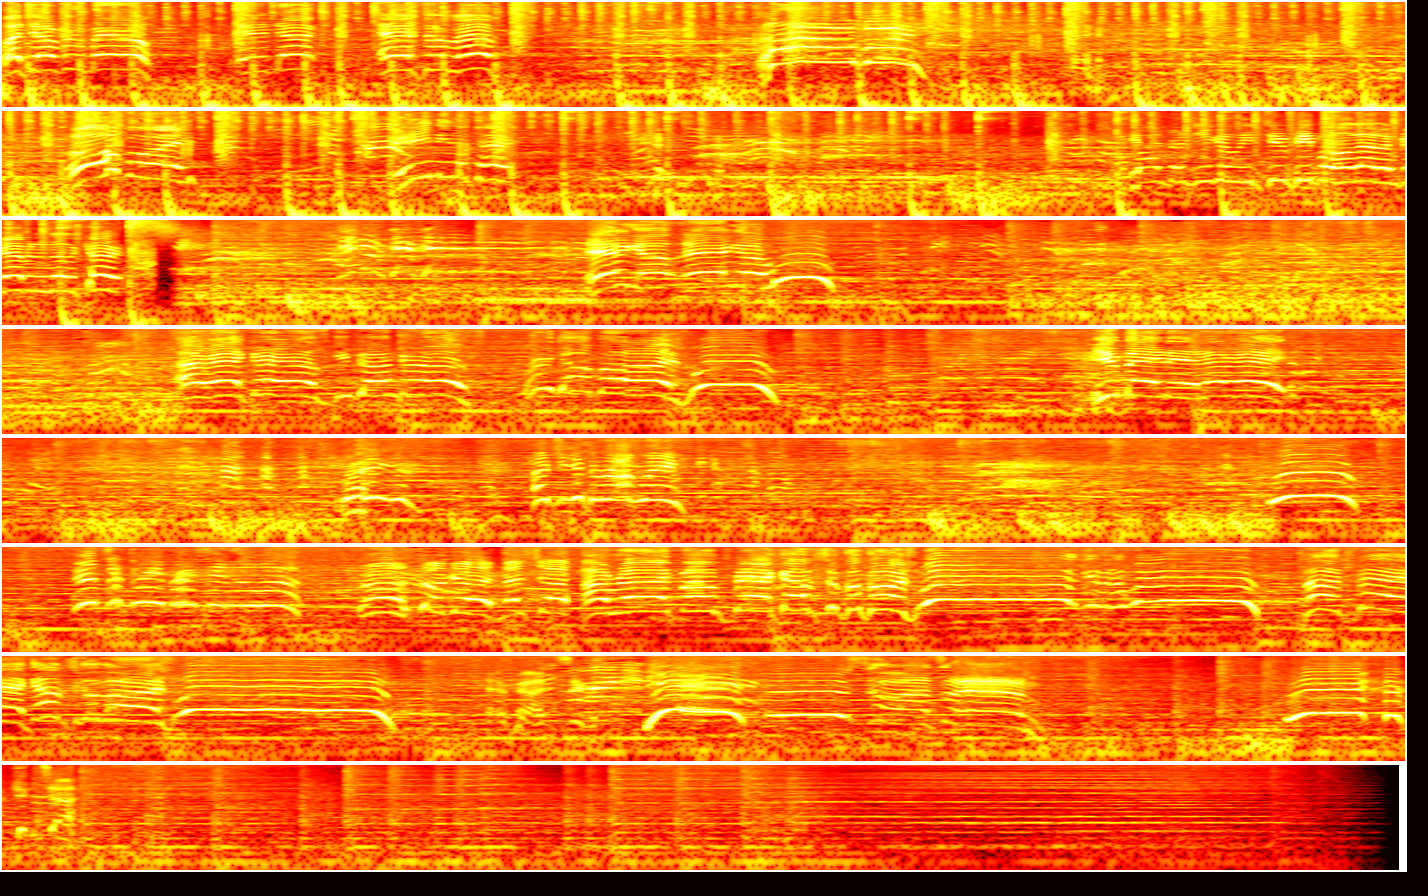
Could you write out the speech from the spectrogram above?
Watch out for the barrel, in the duck, and to the left. Oh boy! Oh cart. One person, you can lead two people. Hold on, I'm grabbing another cart. There you go, there you go, woo! All right, girls, keep going, girls. Where to go, boys? Woo! You made it, all right. Why how'd you get the wrong way? Woo! It's a three-person hula! Oh, so good. Nice job. All right, bounce back, obstacle course. Woo! Give it a woo! Bounce back, obstacle course. Woo! Everyone's super. Yeah! Woo! So awesome! Woo! Good job.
